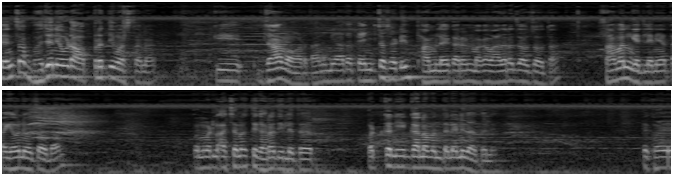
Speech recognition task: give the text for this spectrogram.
त्यांचा त्यांचं भजन एवढं अप्रतिम असताना की जाम आवडतं. आणि मी आता त्यांच्यासाठी थांबलोय कारण मला बाजारात जायचा होता. सामान घेतल्याने आता घेऊन यायचा होता. पण म्हटलं अचानक ते घरात येले तर पटकन एक गाणं म्हणतले आणि जातले. तर काय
